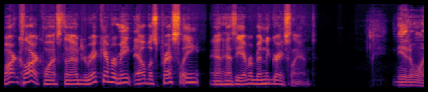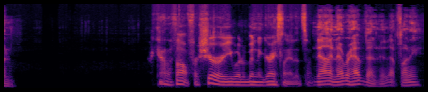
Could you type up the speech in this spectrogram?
Mark Clark wants to know Did Ric ever meet Elvis Presley? And has he ever been to Graceland? Neither one. I kind of thought for sure you would have been to Graceland at some point. No, I never have been. Isn't that funny?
